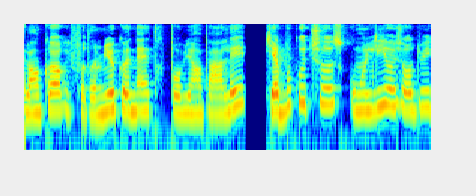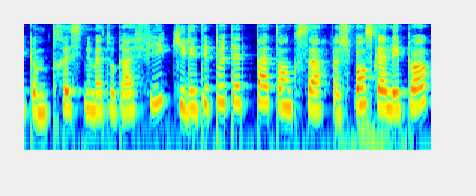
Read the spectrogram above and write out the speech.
là encore, il faudrait mieux connaître pour bien en parler, qu'il y a beaucoup de choses qu'on lit aujourd'hui comme très cinématographiques, qu'il était peut-être pas tant que ça. Enfin, je pense qu'à l'époque,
